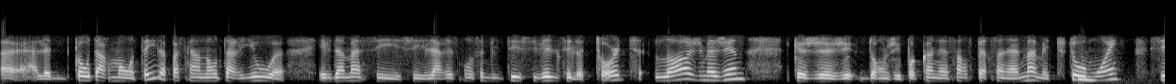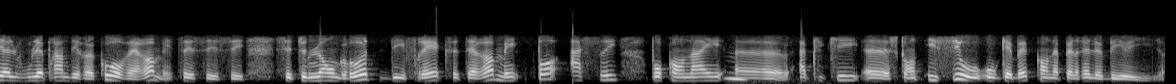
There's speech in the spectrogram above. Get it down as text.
elle a une côte à remonter, là, parce qu'en Ontario, évidemment, c'est la responsabilité civile, c'est le tort law, j'imagine, que je, je dont j'ai pas connaissance personnellement, mais tout au mm. moins, si elle voulait prendre des recours, on verra. Mais tu sais, c'est c'est une longue route, des frais, etc. Mais pas assez pour qu'on aille mm. euh, appliquer euh, ce qu'on ici au, Québec qu'on appellerait le BEI. Là.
